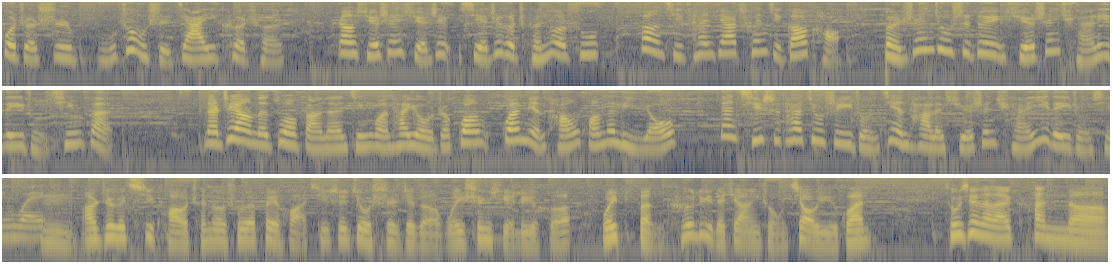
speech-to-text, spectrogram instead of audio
或者是不重视加一课程。让学生写这写这个承诺书，放弃参加春季高考，本身就是对学生权利的一种侵犯。那这样的做法呢，尽管它有着冠冠冕堂皇的理由。但其实它就是一种践踏了学生权益的一种行为。嗯，而这个弃考承诺书的废话，其实就是这个为升学率和为本科率的这样一种教育观。从现在来看呢，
